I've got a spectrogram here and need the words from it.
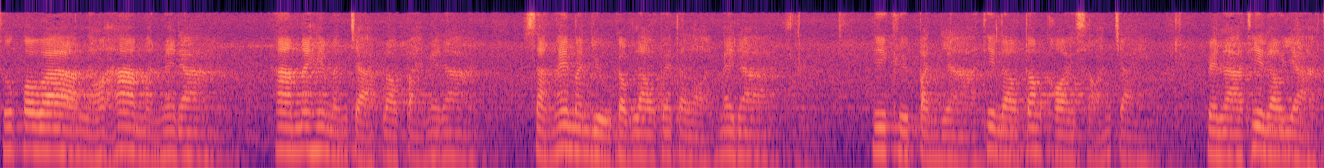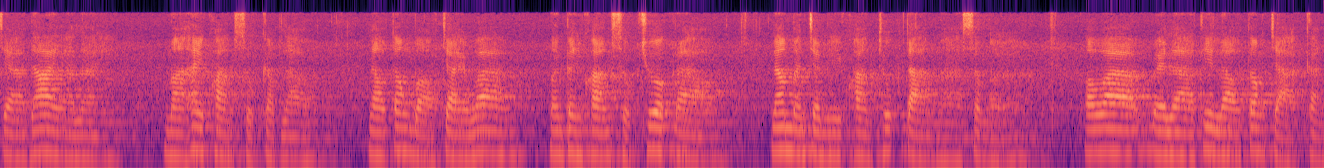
ทุกข์เพราะว่าเราห้ามมันไม่ได้ ห้ามไม่ให้มันจากเราไปไม่ได้ สั่งให้มันอยู่กับเราไปตลอดไม่ได้ นี่คือปัญญาที่เราต้องคอยสอนใจ เวลาที่เราอยากจะได้อะไร มาให้ความสุขกับเรา เราต้องบอกใจว่า มันเป็นความสุขชั่วคราว แล้วมันจะมีความทุกข์ตามมาเสมอ เพราะว่าเวลาที่เราต้องจากกัน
